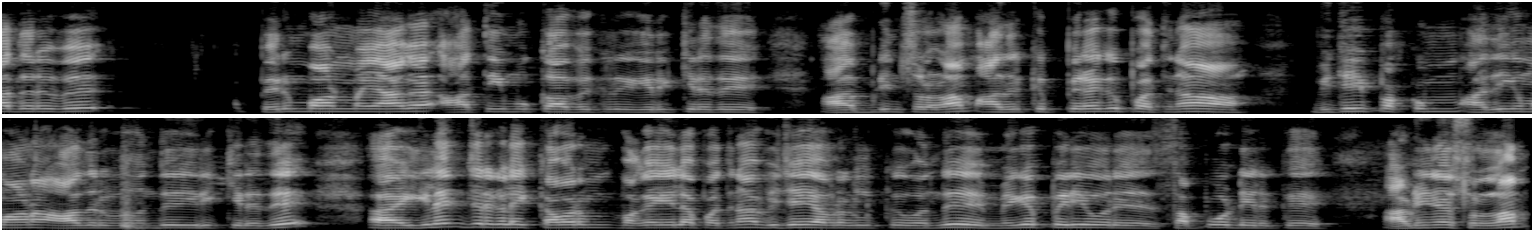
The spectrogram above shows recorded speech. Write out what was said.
ஆதரவு பெரும்பான்மையாக அதிமுகவுக்கு இருக்கிறது அப்படின்னு சொல்லலாம். அதற்கு பிறகு பார்த்தீங்கன்னா விஜய் பக்கம் அதிகமான ஆதரவு வந்து இருக்கிறது. இளைஞர்களை கவரும் வகையில் பார்த்தீங்கன்னா விஜய் அவர்களுக்கு வந்து மிகப்பெரிய ஒரு சப்போர்ட் இருக்குது அப்படின்னே சொல்லலாம்.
